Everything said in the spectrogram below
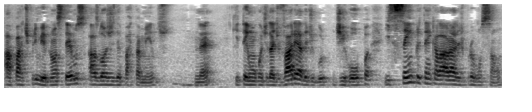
A parte, primeiro, nós temos as lojas de departamentos, né? Que tem uma quantidade variada de, de roupa e sempre tem aquela área de promoção.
